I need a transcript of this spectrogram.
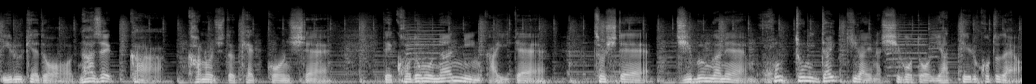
いるけどなぜか彼女と結婚してで子供何人かいてそして自分がね本当に大嫌いな仕事をやっていることだよ。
